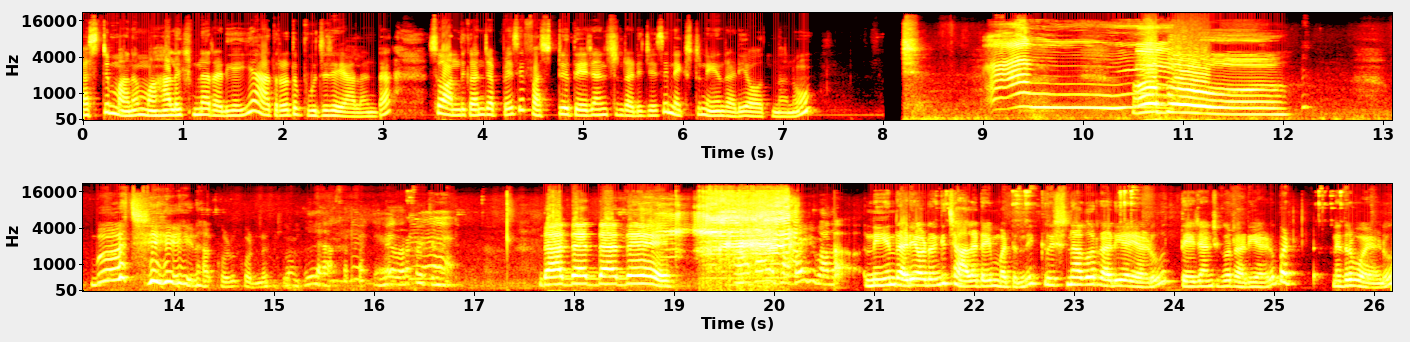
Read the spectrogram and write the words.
ఫస్ట్ మనం మహాలక్ష్మిలా రెడీ అయ్యి ఆ తర్వాత పూజ చేయాలంట. సో అందుకని చెప్పేసి ఫస్ట్ తేజాంశని రెడీ చేసి నెక్స్ట్ నేను రెడీ అవుతున్నాను. అబ్బో! బూచి నా కొడుకు ఉన్నట్లు. దాదే దాదే. నేను రెడీ అవడానికి చాలా టైం పట్టింది. కృష్ణ కూడా రెడీ అయ్యాడు తేజాంశ్ కూడా రెడీ అయ్యాడు బట్ నిద్రపోయాడు.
